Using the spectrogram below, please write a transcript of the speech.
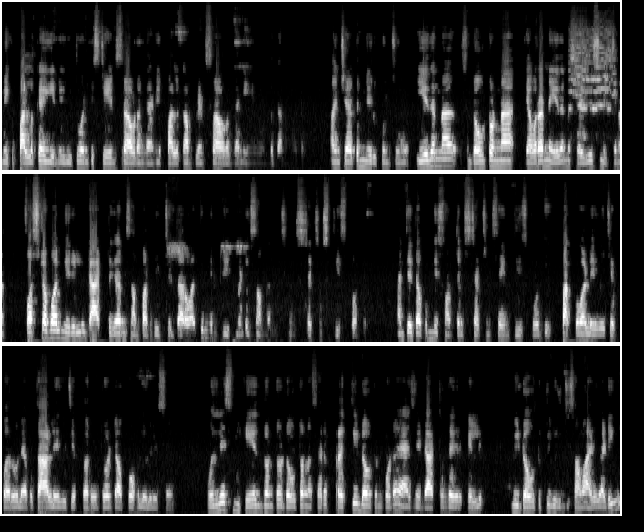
మీకు పళ్ళకై ఎటువంటి స్టేన్స్ రావడం కానీ పళ్ళ కంప్లైంట్స్ రావడం కానీ ఏమి ఉండదు అని చేత మీరు కొంచెం ఏదన్నా డౌట్ ఉన్నా ఎవరన్నా ఏదన్నా సజెషన్ ఇచ్చినా ఫస్ట్ ఆఫ్ ఆల్ మీరు వెళ్ళి డాక్టర్ గారిని సంప్రదించిన తర్వాత మీరు ట్రీట్మెంట్కి సంబంధించిన ఇన్స్ట్రక్షన్స్ తీసుకోండి. అంతే తప్ప మీ సొంత ఇన్స్ట్రక్షన్స్ ఏం తీసుకోవద్దు. పక్క వాళ్ళు ఏదో చెప్పారు లేకపోతే వాళ్ళు ఏదో చెప్పారు ఇటువంటి అపోహలు వదిలేసారు వదిలేసి మీకు ఏది డౌట్ డౌట్ ఉన్నా సరే ప్రతి డౌట్ని కూడా యాజ్ ఏ డాక్టర్ దగ్గరికి వెళ్ళి మీ డౌట్ గురించి సమాధి అడిగి అడిగి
